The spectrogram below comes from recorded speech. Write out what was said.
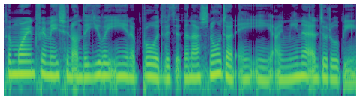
For more information on the UAE and abroad, visit thenational.ae. I'm Mina Al Jurubi.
